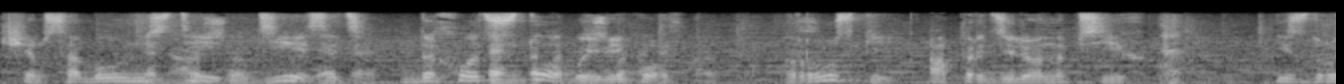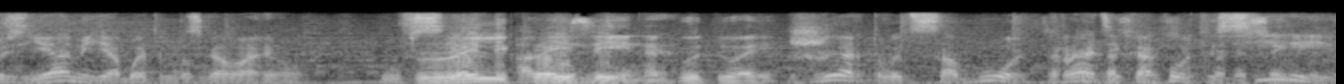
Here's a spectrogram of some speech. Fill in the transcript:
чем с собой унести ourselves 10, together. да хоть Ten, but 100 at least боевиков. 100 Русский определенно псих. И с друзьями я об этом разговаривал. У всех Really crazy in a good way. Жертвовать собой ради какой-то Сирии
